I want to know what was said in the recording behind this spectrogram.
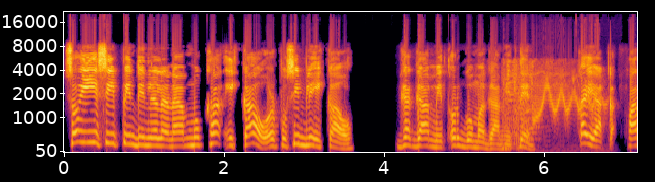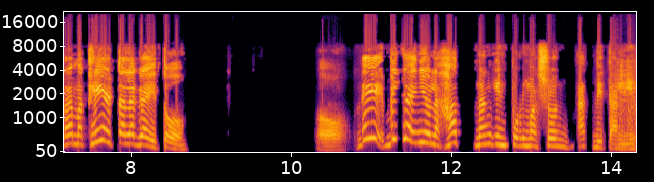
So iisipin din nila na mukhang ikaw or posible ikaw gagamit or gumagamit din. Kaya ka- para ma-clear talaga ito, oh, di bigay niyo lahat ng impormasyon at detalye.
